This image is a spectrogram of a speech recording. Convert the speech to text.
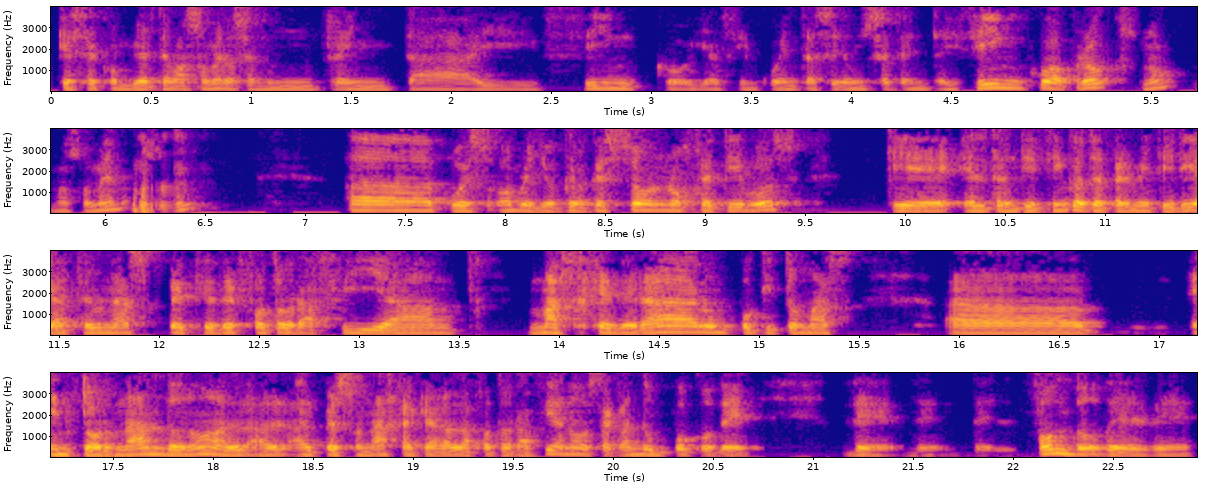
que se convierte más o menos en un 35 y el 50 sería un 75 aprox, ¿no? Más o menos. Ah, pues, hombre, yo creo que son objetivos que el 35 te permitiría hacer una especie de fotografía más general, un poquito más uh, entornando al, personaje que haga la fotografía, ¿no? sacando un poco de, del fondo, de,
